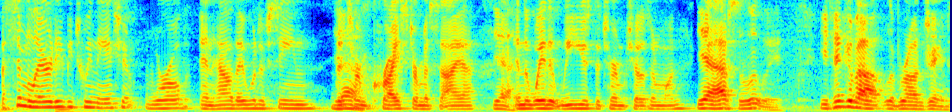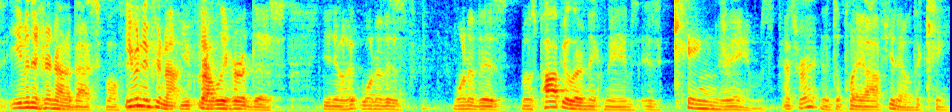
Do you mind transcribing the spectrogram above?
a similarity between the ancient world and how they would have seen the Yeah. term Christ or Messiah, Yeah. and the way that we use the term chosen one? Yeah, absolutely. You think about LeBron James, even if you're not a basketball fan. Even if you're not, You've yeah. probably heard this. You know, one of his one of his most popular nicknames is King James. That's right. And it's a play off, you know, the King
